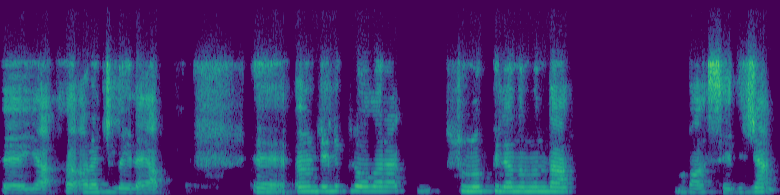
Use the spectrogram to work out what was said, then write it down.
e, ya, aracılığıyla yaptı. E, öncelikli olarak sunum planımından bahsedeceğim.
